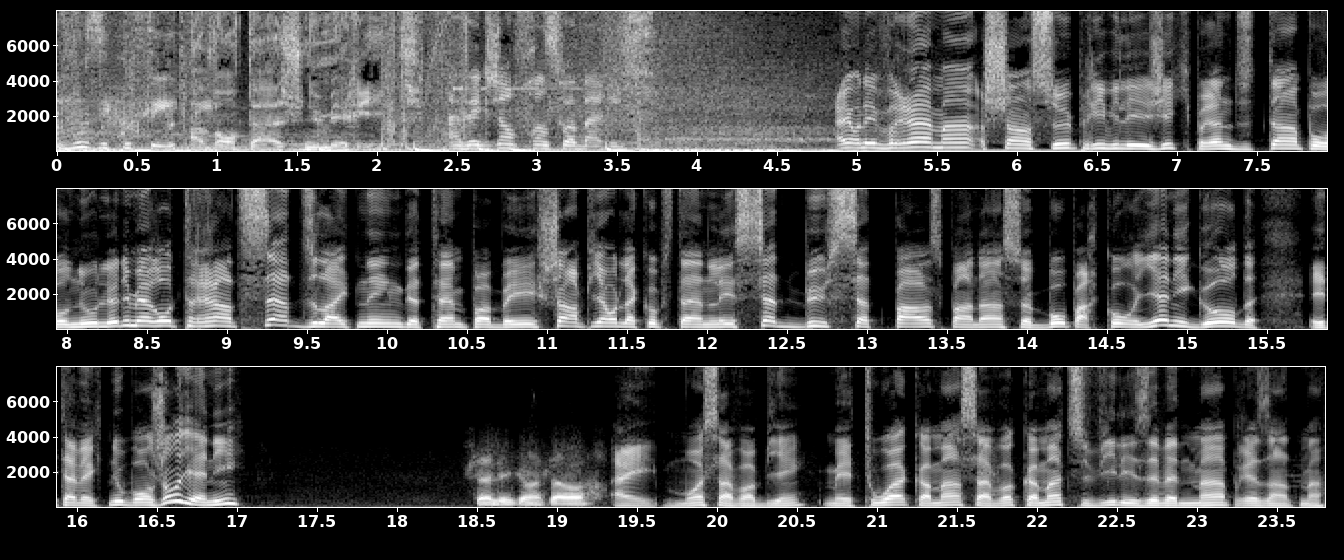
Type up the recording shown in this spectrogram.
Vous écoutez Avantage numérique. avec Jean-François Barry. Hey, on est vraiment chanceux, privilégiés qui prennent du temps pour nous. Le numéro 37 du Lightning de Tampa Bay, champion de la Coupe Stanley, 7 buts, 7 passes pendant ce beau parcours. Yanni Gourde est avec nous. Bonjour Yanni. Salut, comment ça va? Hey, moi ça va bien, mais toi, comment ça va? Comment tu vis les événements présentement?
